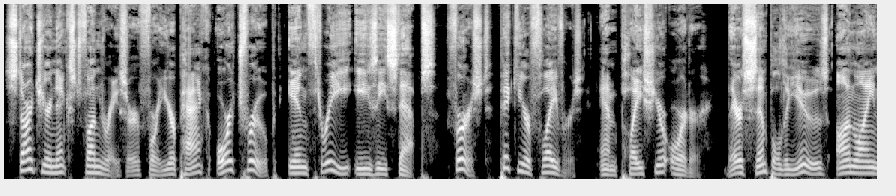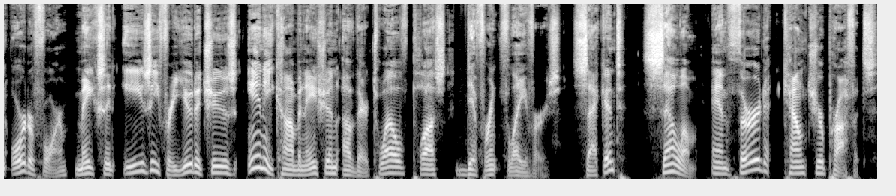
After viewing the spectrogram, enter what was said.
Start your next fundraiser for your pack or troop in three easy steps. First, pick your flavors and place your order. Their simple to use online order form makes it easy for you to choose any combination of their 12 plus different flavors. Second, sell them. And third, count your profits.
